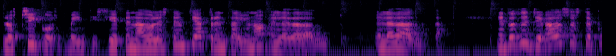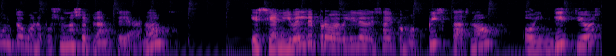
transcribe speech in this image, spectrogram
Los chicos 27 en adolescencia, 31 en la edad adulta. En la edad adulta. Y entonces, llegados a este punto, bueno, pues uno se plantea, ¿no? Que si a nivel de probabilidades hay como pistas, ¿no? O indicios,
